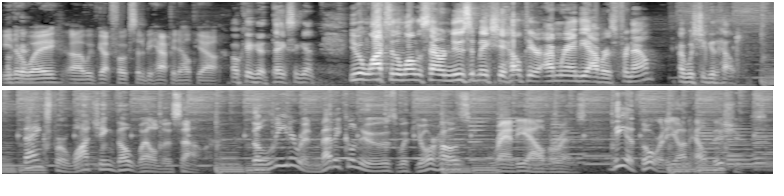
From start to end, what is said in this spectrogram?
Either Okay. way, uh, we've got folks that'd be happy to help you out. Okay, good. Thanks again. You've been watching the Wellness Hour news that makes you healthier. I'm Randy Alvarez. For now, I wish you good health. Thanks for watching The Wellness Hour, the leader in medical news with your host, Randy Alvarez, the authority on health issues.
